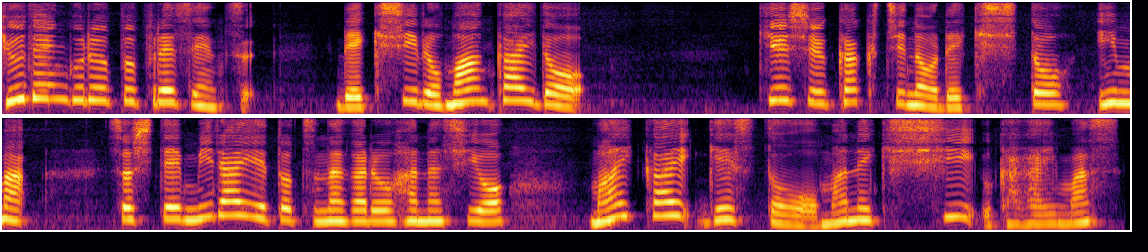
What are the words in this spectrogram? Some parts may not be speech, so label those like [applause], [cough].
宮殿グループプレゼンツ歴史ロマン街道。九州各地の歴史と今そして未来へとつながるお話を毎回ゲストをお招きし伺います。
